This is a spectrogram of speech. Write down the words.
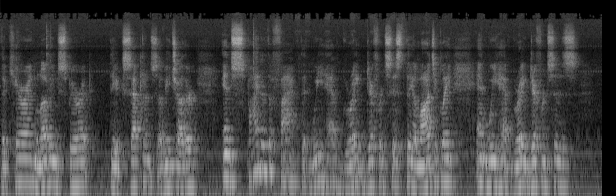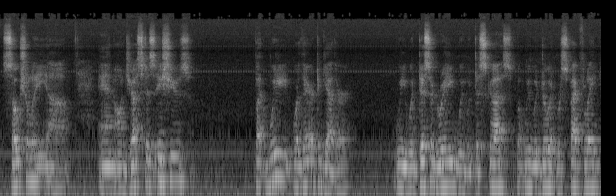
the caring, loving spirit, the acceptance of each other, in spite of the fact that we have great differences theologically and we have great differences socially uh, and on justice issues but we were there together. We would disagree, we would discuss, but we would do it respectfully,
